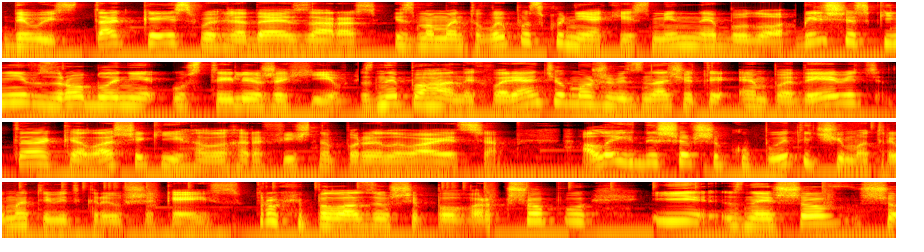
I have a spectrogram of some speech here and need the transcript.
Дивись, так кейс виглядає зараз, і з моменту випуску ніяких змін не було. Більше скінів зроблені у стилі жахів. З непоганих варіантів можу відзначити МП9 та калаш, який голографічно переливається. Але їх дешевше купити, чим отримати, відкривши кейс. Трохи полазивши по воркшопу і знайшов, що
